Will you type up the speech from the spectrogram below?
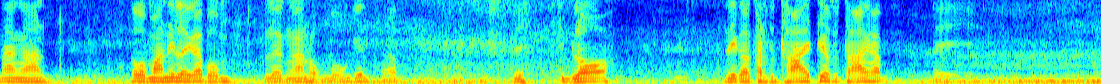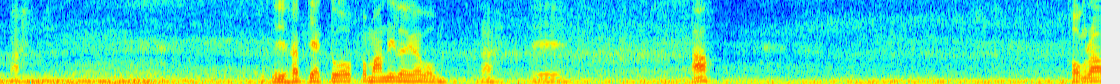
หน้างาน ก็ประมาณนี้เลยครับผม เลิกงานหกโมงเย็นครับ นี่สิบล้อ นี่ก็คันสุดท้ายเที่ยวสุดท้ายครับ นี่นี่ครับแจกตัวประมาณนี้เลยครับผมนะ นี่เอาของเรา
